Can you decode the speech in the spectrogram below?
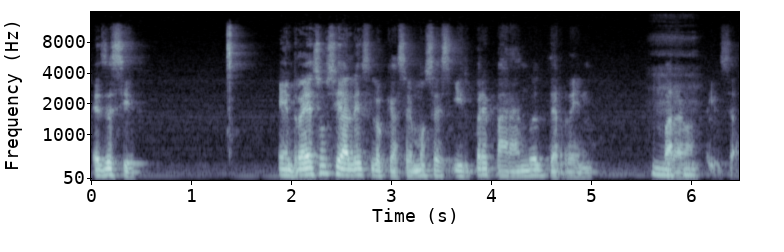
Es decir, en redes sociales lo que hacemos es ir preparando el terreno para evangelizar.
